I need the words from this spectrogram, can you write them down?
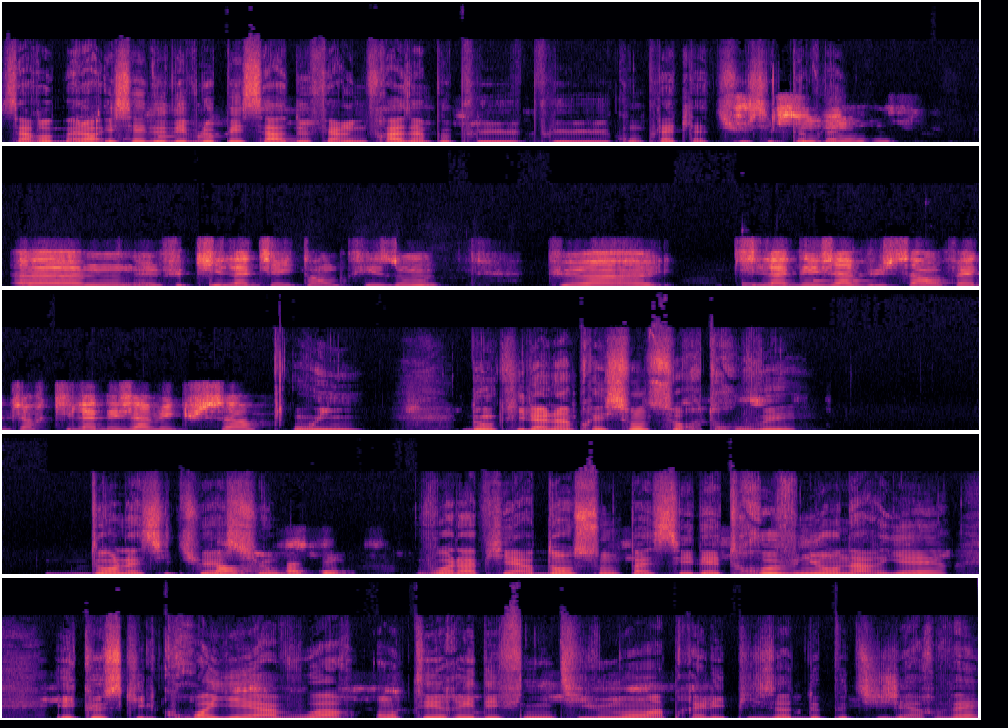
ça re- Alors essaye de développer ça, de faire une phrase un peu plus, plus complète là-dessus, s'il te plaît. euh, vu qu'il a déjà été en prison, que euh, qu'il a déjà vu ça en fait, genre qu'il a déjà vécu ça. Oui. Donc il a l'impression de se retrouver dans la Dans son situation. passé. Voilà Pierre, dans son passé, d'être revenu en arrière et que ce qu'il croyait avoir enterré définitivement après l'épisode de Petit Gervais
